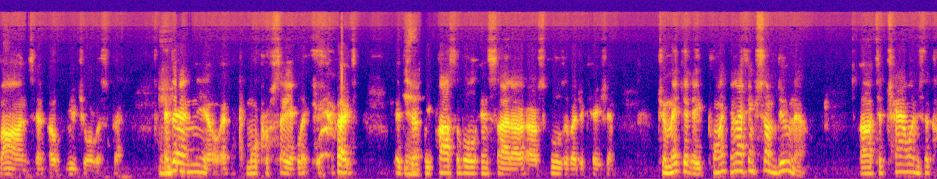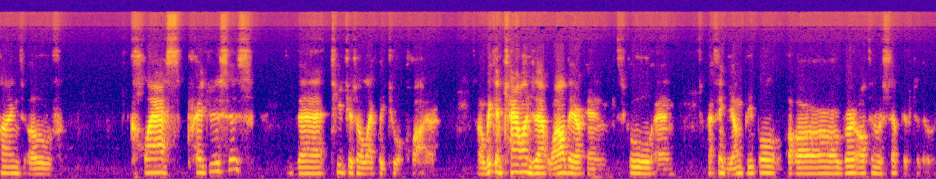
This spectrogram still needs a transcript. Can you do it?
bonds of mutual respect. Mm-hmm. And then, you know, more prosaically, right? It's yeah. certainly possible inside our, our schools of education to make it a point, and I think some do now, uh, to challenge the kinds of class prejudices that teachers are likely to acquire. Uh, we can challenge that while they're in school, and I think young people are very often receptive to those.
